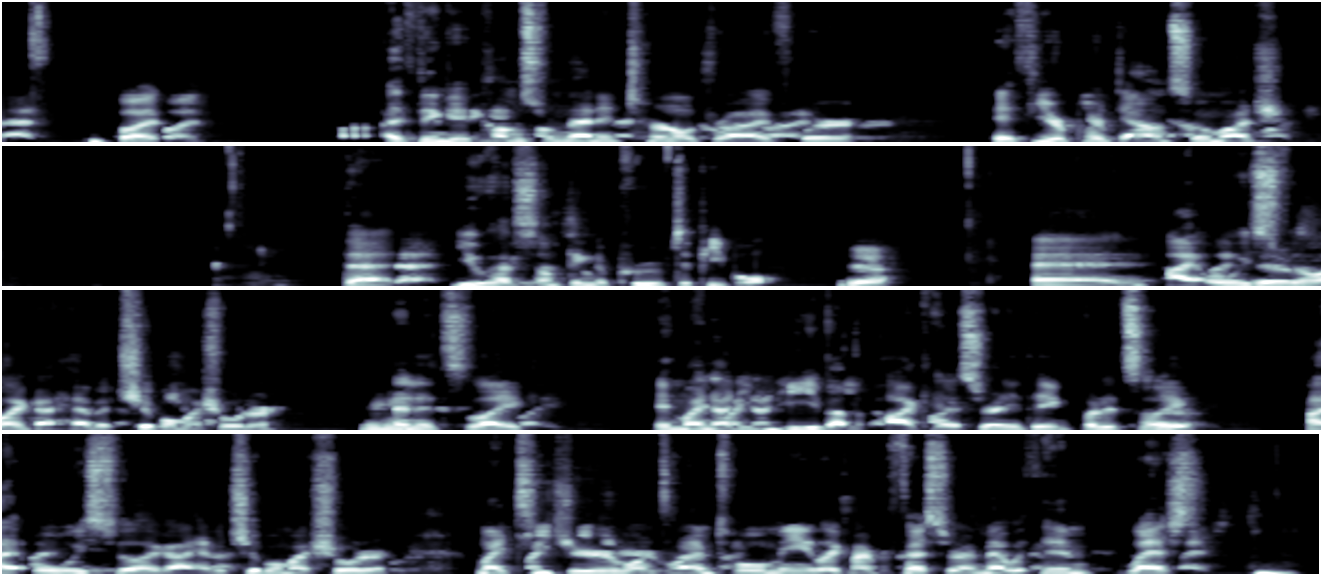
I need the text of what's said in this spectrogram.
But I think it comes from that internal drive where if you're put down so much that you have something to prove to people. Yeah. And I always yeah. feel like I have a chip on my shoulder. Mm-hmm. And it's like, it might not even be about the podcast or anything, but it's like, yeah. I always feel like I have a chip on my shoulder my teacher one time told me, like my professor, I met with him last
